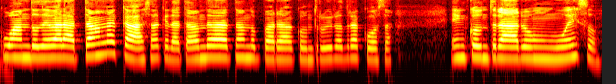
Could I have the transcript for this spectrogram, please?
Cuando desbaratan la casa, que la estaban desbaratando para construir otra cosa, encontraron un hueso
